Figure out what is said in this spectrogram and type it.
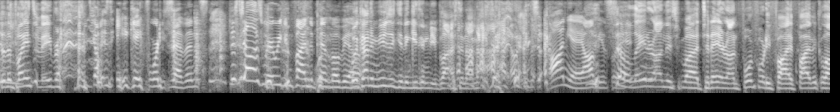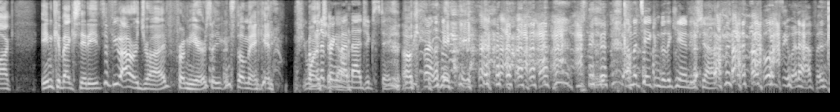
so the plains of Abraham. He's got his AK 47s. Just tell us where we can find the pimp mobile. What kind of music do you think he's going to be blasting on that thing? Kanye, obviously. So later on this uh, today around 4:45, 5 o'clock in Quebec City. It's a few hour drive from here, so you can still make it if you I'm want to check bring my magic stick. Okay. I'm gonna take him to the candy shop. we'll see what happens.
